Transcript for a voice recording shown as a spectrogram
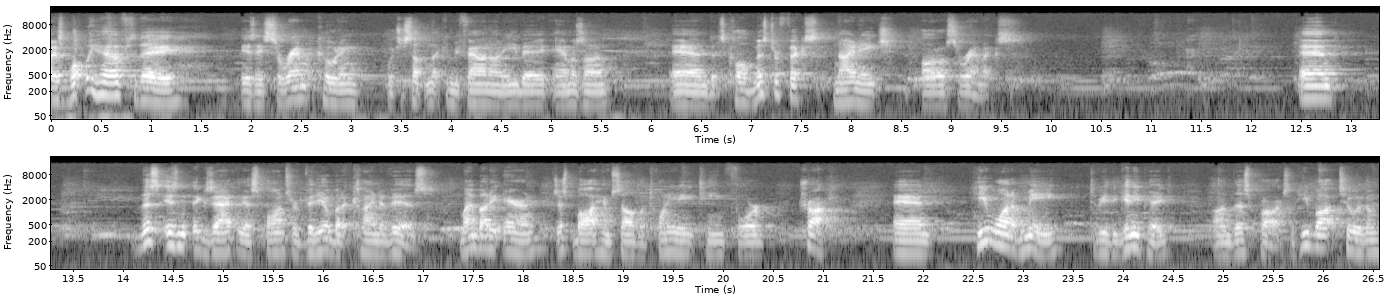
Guys, what we have today is a ceramic coating, which is something that can be found on eBay, Amazon, and it's called Mr. Fix 9H Auto Ceramics. And this isn't exactly a sponsored video, but it kind of is. My buddy Aaron just bought himself a 2018 Ford truck, and he wanted me to be the guinea pig on this product. So he bought two of them,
